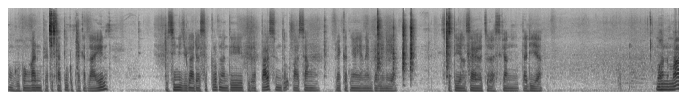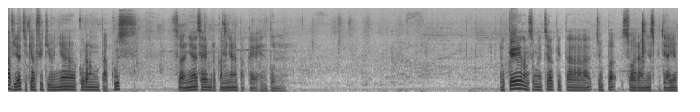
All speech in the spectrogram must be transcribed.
menghubungkan bracket satu ke bracket lain. Di sini juga ada skrup nanti dilepas untuk pasang bracketnya yang nempel ini ya. Seperti yang saya jelaskan tadi ya. Mohon maaf ya jika videonya kurang bagus. Soalnya saya merekamnya pakai handphone. Oke langsung aja kita coba suaranya seperti ayat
